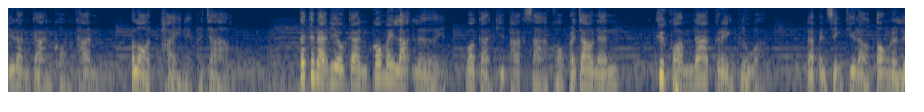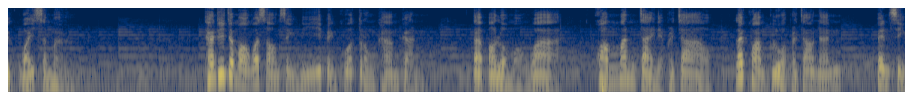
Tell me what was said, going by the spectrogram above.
นิรันดร์การของท่านปลอดภัยในพระเจ้า แต่ขณะเดียวกันก็ไม่ละเลยว่าการพิพากษาของพระเจ้านั้น คือความน่าเกรงกลัว และเป็นสิ่งที่เราต้องระลึกไว้เสมอ แทนที่จะมองว่าสองสิ่งนี้เป็นขั้วตรงข้ามกัน แต่เปาโลมองว่า ความมั่นใจในพระเจ้า และความกลัวพระเจ้านั้น เป็นสิ่ง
